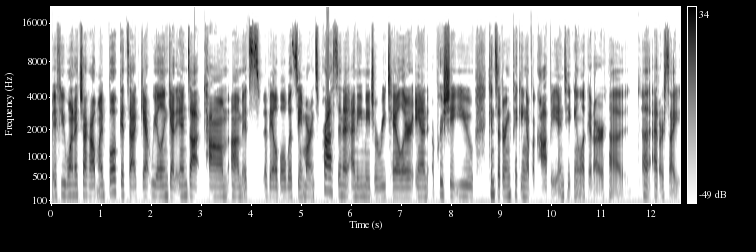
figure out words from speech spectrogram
If you want to check out my book, it's at getrealandgetin.com. Um, it's available with St. Martin's Press and at any major retailer. And appreciate you considering picking up a copy and taking a look at our uh, uh, at our site.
